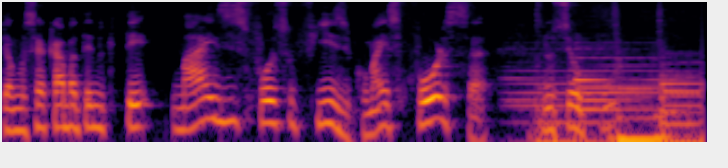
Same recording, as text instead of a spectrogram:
então você acaba tendo que ter mais esforço físico, mais força no seu corpo.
